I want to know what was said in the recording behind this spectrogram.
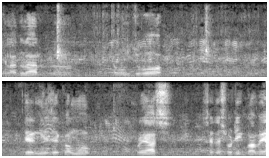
খেলাধুলার এবং যুবদের নিয়ে যে কর্ম প্রয়াস সেটা সঠিকভাবে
